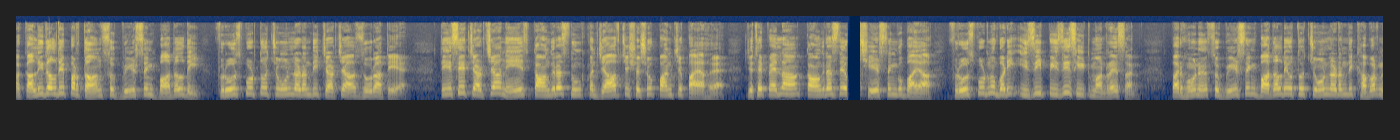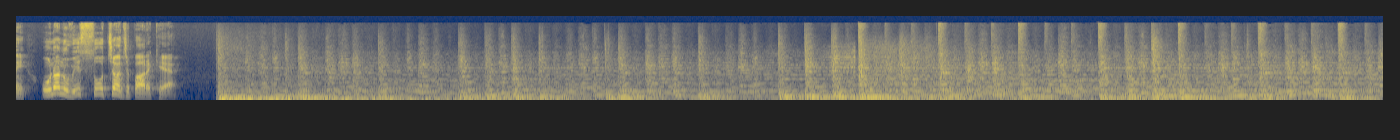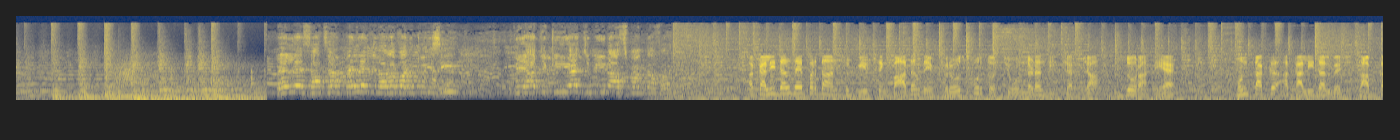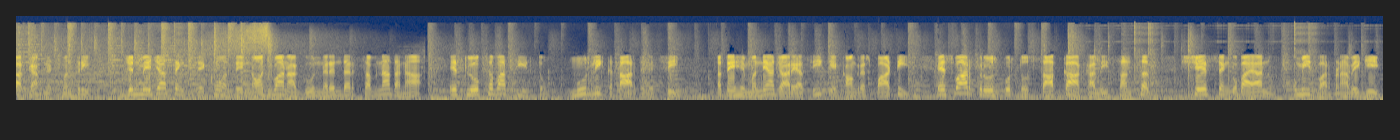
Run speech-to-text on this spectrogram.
ਅਕਾਲੀ ਦਲ ਦੇ ਪ੍ਰਧਾਨ ਸੁਖਬੀਰ ਸਿੰਘ ਬਾਦਲ ਦੀ ਫਿਰੋਜ਼ਪੁਰ ਤੋਂ ਚੋਣ ਲੜਨ ਦੀ ਚਰਚਾ ਜ਼ੋਰਾਂ ਤੇ ਹੈ ਤੇ ਇਸੇ ਚਰਚਾ ਨੇ ਕਾਂਗਰਸ ਨੂੰ ਪੰਜਾਬ 'ਚ ਸ਼ਸ਼ੋਪੰਨ 'ਚ ਪਾਇਆ ਹੋਇਆ ਹੈ, ਜਿੱਥੇ ਪਹਿਲਾਂ ਕਾਂਗਰਸ ਦੇ ਸ਼ੇਰ ਸਿੰਘ ਉਪਾਇਆ ਫਿਰੋਜ਼ਪੁਰ ਨੂੰ ਬੜੀ ਈਜ਼ੀ ਪੀਜ਼ੀ ਸੀਟ ਮੰਨ ਰਹੇ ਸਨ। ਪਰ ਹੁਣ ਸੁਖਬੀਰ ਸਿੰਘ ਬਾਦਲ ਦੇ ਉੱਥੋਂ ਚੋਣ ਲੜਨ ਦੀ ਖਬਰ ਨੇ ਉਹਨਾਂ ਨੂੰ ਵੀ ਸੋਚਾਂ 'ਚ ਪਾ ਰੱਖਿਆ ਹੈ। 7 ਸਾਲ ਪਹਿਲੇ ਜਲਾਲਾਬਾਦ ਕੀ ਸੀ? ਤੇ ਅੱਜ ਕੀ ਹੈ? ਜ਼ਮੀਨ ਆਸਮਾਨ ਦਾ ਫ਼ਰਕ ਹੈ। ਅਕਾਲੀ ਦਲ ਦੇ ਪ੍ਰਧਾਨ ਸੁਖਬੀਰ ਸਿੰਘ ਬਾਦਲ ਦੇ ਫਿਰੋਜ਼ਪੁਰ ਤੋਂ ਚੋਣ ਲੜਨ ਦੀ ਚਰਚਾ ਜ਼ੋਰਾਂ ਤੇ ਹੈ। ਹੁਣ ਤੱਕ ਅਕਾਲੀ ਦਲ ਵਿੱਚ ਸਾਬਕਾ ਕੈਬਨਿਟ ਮੰਤਰੀ ਜਨਮੇਜਾ ਸਿੰਘ ਸੇਖੋਂ ਅਤੇ ਨੌਜਵਾਨ ਆਗੂ ਨਰਿੰਦਰ ਸਵਨਾ ਦਾ ਨਾਂ ਇਸ ਲੋਕ ਸਭਾ ਸੀਟ ਤੋਂ ਮੂਰਲੀ ਕਤਾਰ ਦੇ ਵਿੱਚ ਸੀ ਅਤੇ ਇਹ ਮੰਨਿਆ ਜਾ ਰਿਹਾ ਸੀ ਕਿ ਕਾਂਗਰਸ ਪਾਰਟੀ ਇਸ ਵਾਰ ਫਿਰੋਜ਼ਪੁਰ ਤੋਂ ਸਾਬਕਾ ਅਕਾਲੀ ਸੰਸਦ ਸ਼ੇਰ ਸਿੰਘ ਉਬਾਇਆ ਨੂੰ ਉਮੀਦਵਾਰ ਬਣਾਵੇਗੀ।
